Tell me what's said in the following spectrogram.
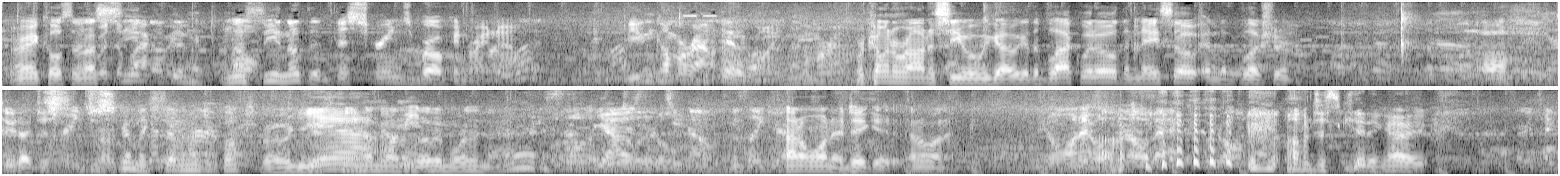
All right, Colson, I'm not With seeing nothing. widow. I'm not Oh. seing nothing. This screen's broken right now. You can come around if you want. You can come around. We're coming around to see what we got. We got the black widow, the Naso, and the blood shrimp. Oh, dude, I just just spent like 700 bucks, bro. You guys Yeah, can't help me out I mean- a little bit more than that? Yeah, a little. He's like, I don't want it. Take it. I don't want it. you don't want it? We'll all back. Put it all back. I'm just kidding. All right.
